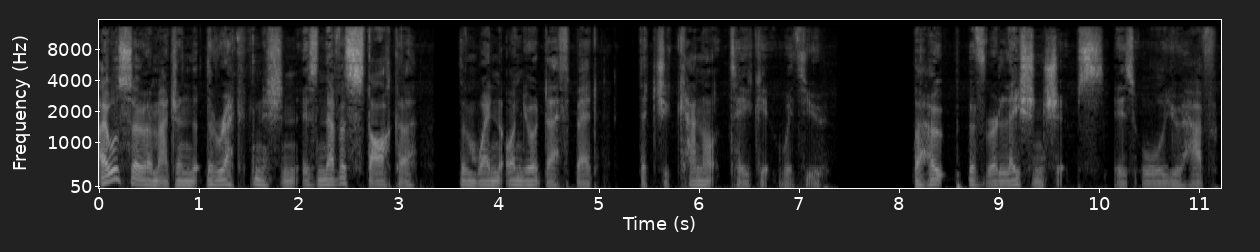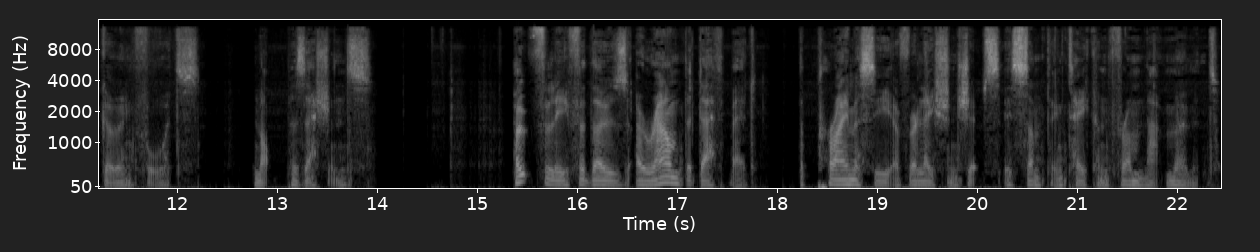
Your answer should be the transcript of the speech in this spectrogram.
I also imagine that the recognition is never starker than when on your deathbed that you cannot take it with you. The hope of relationships is all you have going forwards, not possessions. Hopefully, for those around the deathbed, the primacy of relationships is something taken from that moment,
